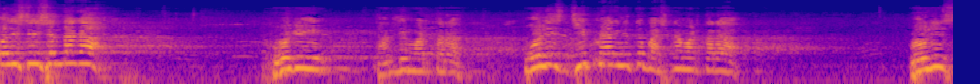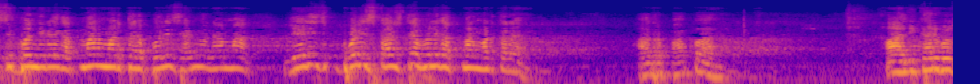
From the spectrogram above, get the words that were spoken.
ಪೊಲೀಸ್ ಸ್ಟೇಷನ್ದಾಗ ಹೋಗಿ ದಾಂಧಲಿ ಮಾಡ್ತಾರ. ಪೊಲೀಸ್ ಜೀಪ್ ಮ್ಯಾಗ ನಿಂತು ಭಾಷಣ ಮಾಡ್ತಾರ. ಪೊಲೀಸ್ ಸಿಬ್ಬಂದಿಗಳಿಗೆ ಅಪಮಾನ ಮಾಡ್ತಾರ. ಪೊಲೀಸ್ ಹೆಣ್ಣು, ನಮ್ಮ ಲೇಡೀಸ್ ಪೊಲೀಸ್ ಕಾನ್ಸ್ಟೇಬಲ್ಗೆ ಅಪಮಾನ ಮಾಡ್ತಾರ. ಆದ್ರ ಪಾಪ ಆ ಅಧಿಕಾರಿಗಳು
